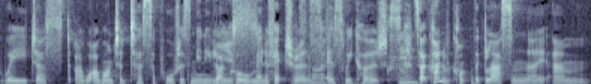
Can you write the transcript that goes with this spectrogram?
we just, I, I, wanted to support as many local yes, manufacturers nice. as we could. Mm. So it kind of, the glass and the um,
